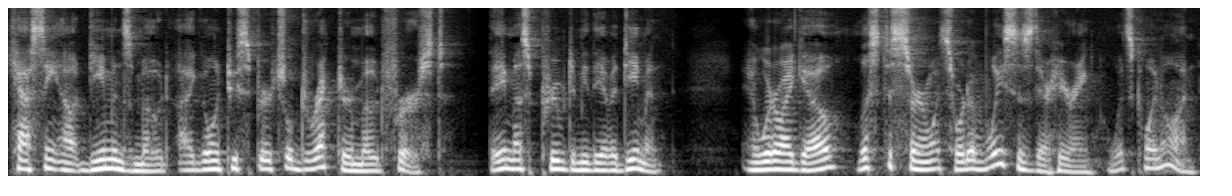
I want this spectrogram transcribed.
casting out demons mode, I go into spiritual director mode first. They must prove to me they have a demon. And where do I go? Let's discern what sort of voices they're hearing. What's going on?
